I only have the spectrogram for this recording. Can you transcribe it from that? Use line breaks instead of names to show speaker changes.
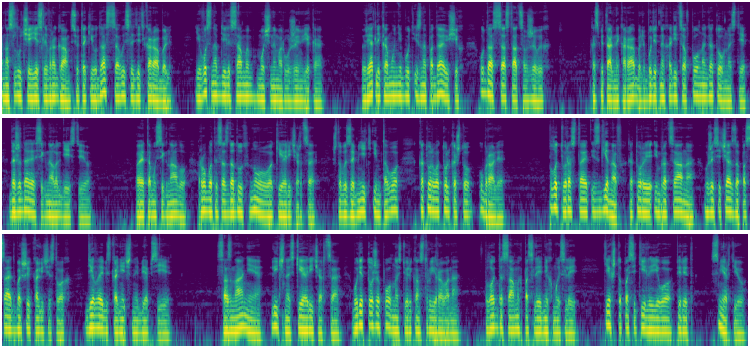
А на случай, если врагам все-таки удастся выследить корабль, его снабдили самым мощным оружием века. Вряд ли кому-нибудь из нападающих удастся остаться в живых. Госпитальный корабль будет находиться в полной готовности, дожидая сигнала к действию. По этому сигналу роботы создадут нового Киа Ричардса, чтобы заменить им того, которого только что убрали. Плоть вырастает из генов, которые имбрациана уже сейчас запасает в больших количествах, делая бесконечные биопсии. Сознание, личность Киа Ричардса будет тоже полностью реконструирована, вплоть до самых последних мыслей, тех, что посетили его перед смертью.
